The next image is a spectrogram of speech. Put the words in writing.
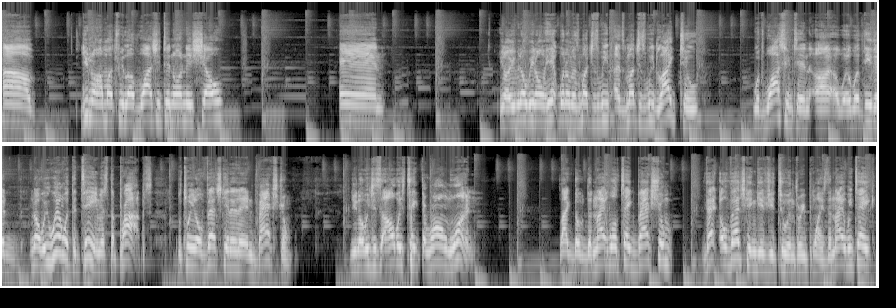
Uh, you know how much we love Washington on this show. And you know, even though we don't hit with them as much as we as much as we'd like to, with Washington, uh, with either no, we win with the team. It's the props between Ovechkin and, and Backstrom. You know, we just always take the wrong one. Like the, the night we'll take Backstrom, that Ovechkin gives you two and three points. The night we take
